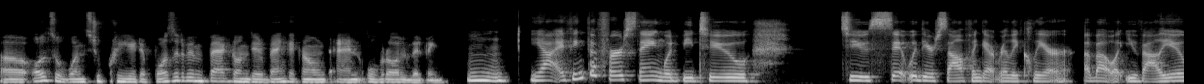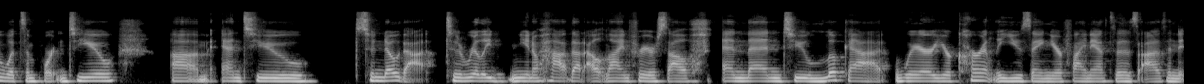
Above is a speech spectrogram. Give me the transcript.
uh, also wants to create a positive impact on their bank account and overall well-being. Mm, yeah i think the first thing would be to to sit with yourself and get really clear about what you value what's important to you um, and to to know that to really you know have that outline for yourself and then to look at where you're currently using your finances as an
